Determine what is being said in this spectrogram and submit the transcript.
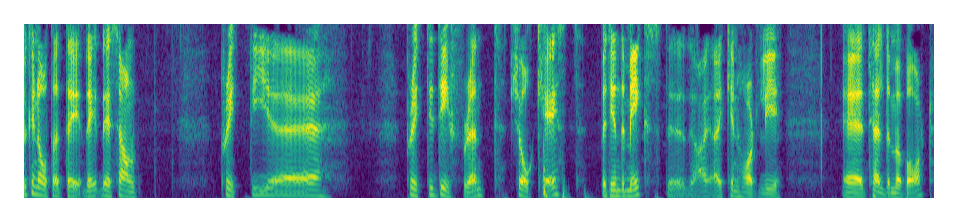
You can note that they, they, they sound pretty uh, pretty different showcased, but in the mix the, I, I, can hardly uh, tell them apart.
